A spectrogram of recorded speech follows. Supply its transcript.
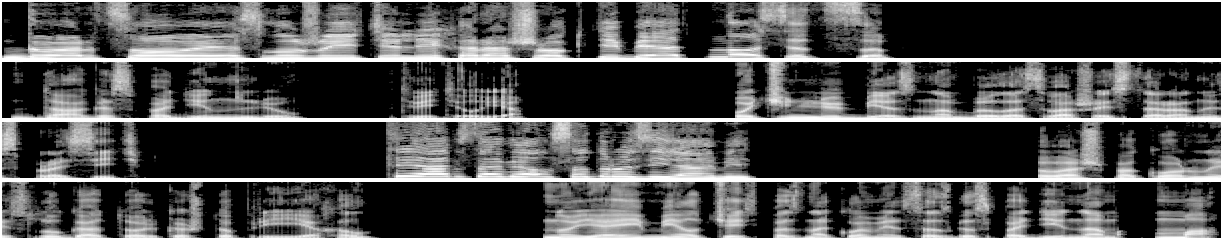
«Дворцовые служители хорошо к тебе относятся». «Да, господин Лю», — ответил я. «Очень любезно было с вашей стороны спросить». «Ты обзавелся друзьями». «Ваш покорный слуга только что приехал, но я имел честь познакомиться с господином Ма.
